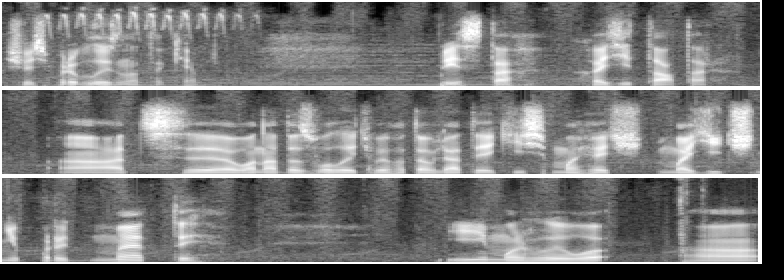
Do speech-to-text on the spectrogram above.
Щось приблизно таке. Престахазітатор. А, це вона дозволить виготовляти якісь магіч, магічні предмети. І, можливо, а,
